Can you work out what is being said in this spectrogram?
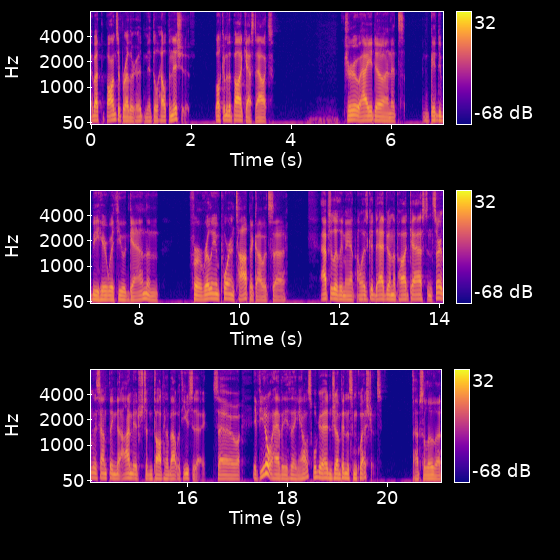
about the Bonds of Brotherhood Mental Health Initiative. Welcome to the podcast, Alex. Drew, how you doing? It's good to be here with you again and for a really important topic, I would say. Absolutely, man. Always good to have you on the podcast, and certainly something that I'm interested in talking about with you today. So, if you don't have anything else, we'll go ahead and jump into some questions. Absolutely.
